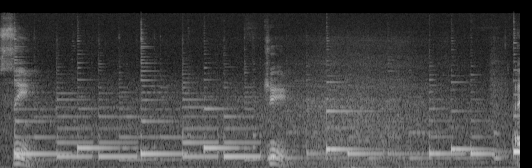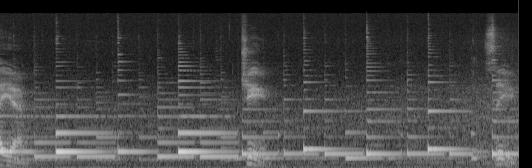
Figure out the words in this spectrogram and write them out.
C G. A M. G. C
